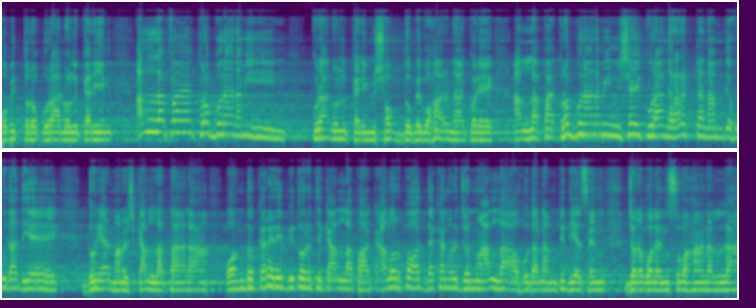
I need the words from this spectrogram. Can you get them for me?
পবিত্র কোরআনুল করিম। আল্লাহ পাক রব্বুল আলামিন কোরআনুল করিম শব্দ ব্যবহার না করে আল্লাহ পাক রব্বুল আলামিন সেই কোরআনের আরেকটা নাম দিয়ে হুদা দিয়ে দুনিয়ার মানুষকে আল্লাহ তাআলা অন্ধকারের ভিতর থেকে আল্লাহ পাক আলোর পথ দেখানোর জন্য আল্লাহ হুদা নামটি দিয়েছেন। যারা বলেন সুবাহান আল্লাহ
